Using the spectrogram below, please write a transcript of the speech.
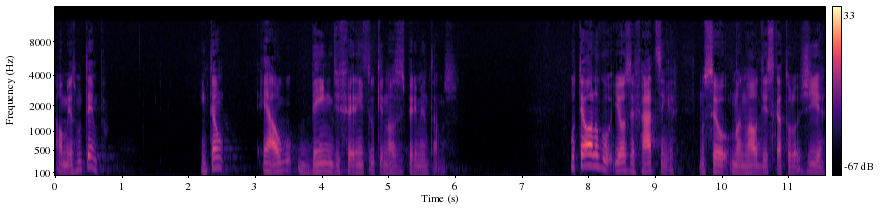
ao mesmo tempo. Então, é algo bem diferente do que nós experimentamos. O teólogo Joseph Ratzinger, no seu Manual de Escatologia,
